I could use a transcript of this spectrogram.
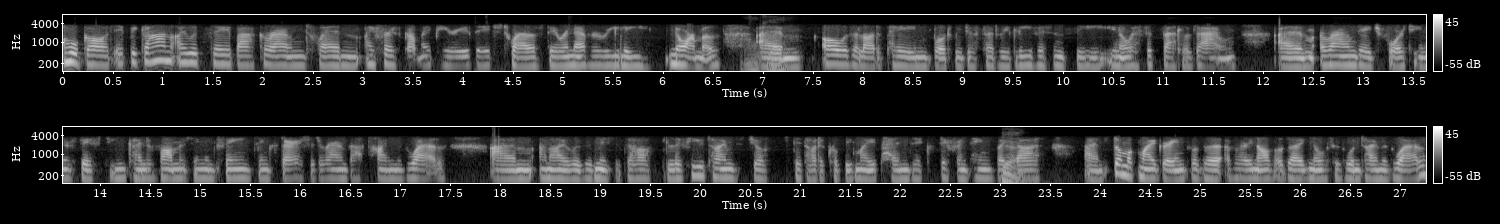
Oh God, it began, I would say, back around when I first got my periods, age 12. They were never really normal. Um, always a lot of pain, but we just said we'd leave it and see, you know, if it settled down. Um, around age 14 or 15, kind of vomiting and fainting started around that time as well. Um, and I was admitted to hospital a few times just, they thought it could be my appendix, different things like Yeah. that. Um, stomach migraines was a, a very novel diagnosis one time as well.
